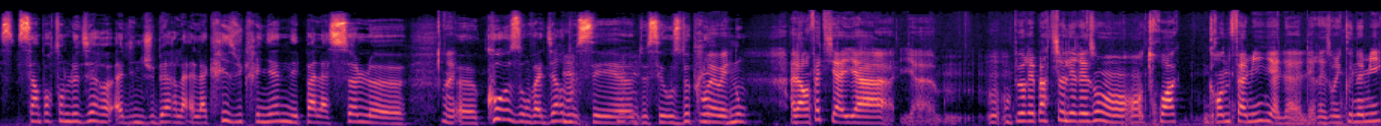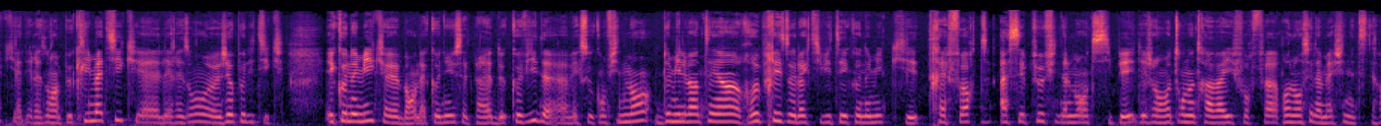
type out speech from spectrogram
C'est important de le dire, Aline Jubert, la, crise ukrainienne n'est pas la seule cause, on va dire, de, mm. ces, de ces hausses de prix. Non. Alors en fait, il y a, on peut répartir les raisons en, trois grandes familles. Il y a les raisons économiques, il y a les raisons un peu climatiques, il y a les raisons euh, géopolitiques. Économique, euh, ben, on a connu cette période de Covid avec ce confinement. 2021, reprise de l'activité économique qui est très forte, assez peu finalement anticipée. Les gens retournent au travail, il faut relancer la machine, etc.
